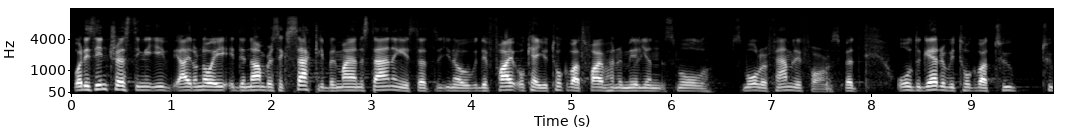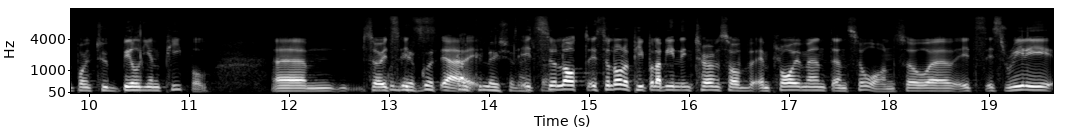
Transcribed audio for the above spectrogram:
what is interesting, if, I don't know the numbers exactly, but my understanding is that you know the five. Okay, you talk about 500 million small smaller family farms, but altogether we talk about 2.2 billion people. Um, so it's, it's, yeah, it's a lot. It's a lot of people. I mean, in terms of employment and so on. So uh, it's it's really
